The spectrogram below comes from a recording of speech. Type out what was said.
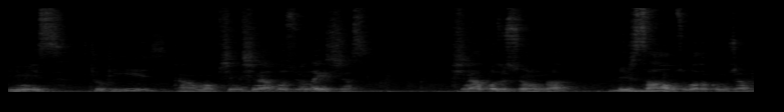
İyi miyiz? Çok iyiyiz. Tamam. Şimdi şınav pozisyonuna geçeceğiz. Şınav pozisyonunda bir sağ omzuma dokunacağım,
